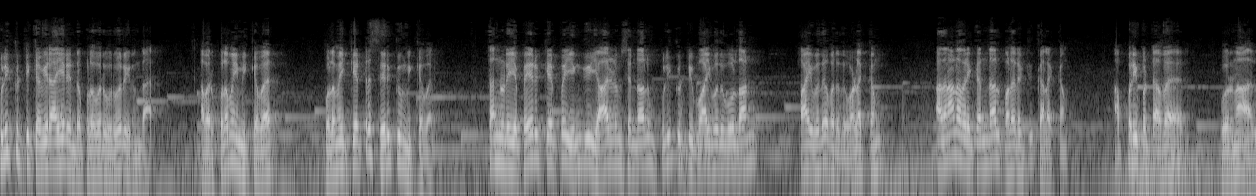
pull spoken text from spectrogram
புலிக்குட்டி கவிராயர் என்ற புலவர் ஒருவர் இருந்தார். அவர் புலமை மிக்கவர். புலமைக்கேற்ற செருக்கும் மிக்கவர் தன்னுடைய பெயருக்கேற்ப எங்கு யாரிடம் சென்றாலும் புலிக்குட்டி பாய்வது போல்தான் பாய்வது அவரது வழக்கம். அதனால் அவரை கண்டால் பலருக்கு கலக்கம். அப்படிப்பட்ட அவர் ஒரு நாள்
